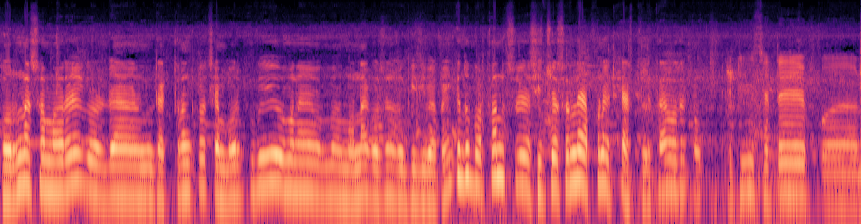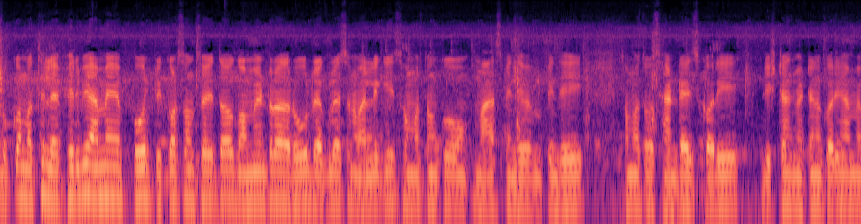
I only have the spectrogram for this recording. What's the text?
করোনা সময়ের ডাক্তারଙ୍କ চেম্বরକୁ ବି ମାନେ ମନା କରୁଛନ୍ତି ରୋଗୀ ଯିବା ପାଇଁ କିନ୍ତୁ ବର୍ତ୍ତମାନ ସିଚୁଏସନ୍ରେ ଆପଣ ଏଠି ଆସିଥିଲେ ତା ମୋତେ ଏଠି ସେତେ ଲୋକ ନଥିଲେ ଫିର୍ ବି ଆମେ ଫୁଲ୍ ପ୍ରିକସନ୍ ସହିତ ଗଭର୍ଣ୍ଣମେଣ୍ଟର ରୁଲ୍ ରେଗୁଲେସନ୍ ମାନିକି ସମସ୍ତଙ୍କୁ ମାସ୍କ ପିନ୍ଧେଇ ପିନ୍ଧେଇ ସମସ୍ତଙ୍କୁ ସାନିଟାଇଜ୍ କରି ଡିଷ୍ଟାନ୍ସ ମେଣ୍ଟେନ୍ କରି ଆମେ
